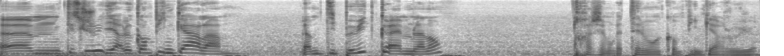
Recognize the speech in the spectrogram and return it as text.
Euh, Qu'est-ce que je veux dire Le camping-car là? Un petit peu vite quand même là, non? Oh, J'aimerais tellement un camping-car, je vous jure.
